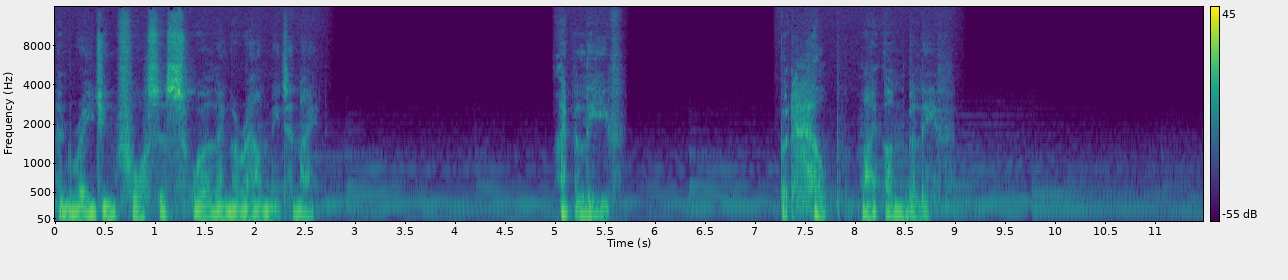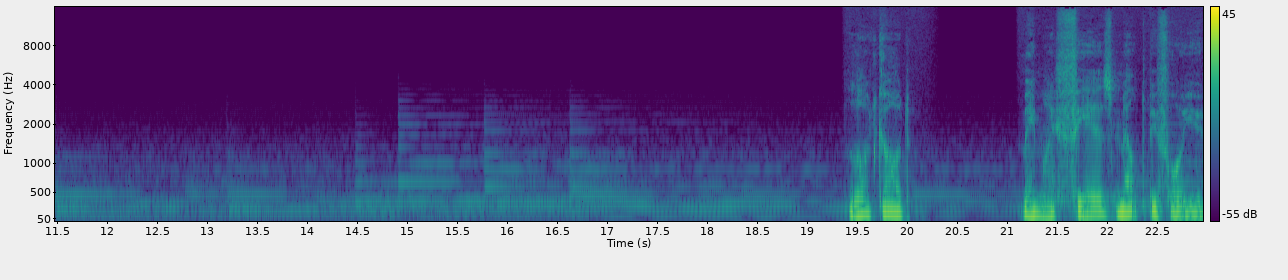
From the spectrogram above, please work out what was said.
and raging forces swirling around me tonight. I believe, but help my unbelief. Lord God, may my fears melt before you.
